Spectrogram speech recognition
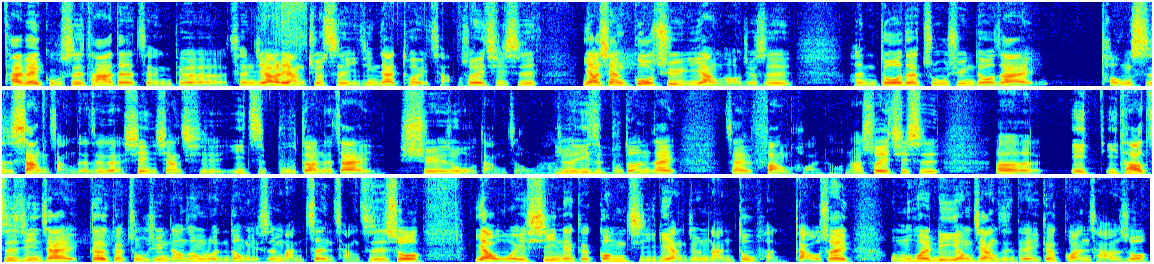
台北股市它的整个成交量就是已经在退潮，所以其实要像过去一样哈，就是很多的族群都在同时上涨的这个现象，其实一直不断的在削弱当中啊，就是一直不断在在放缓哦。那所以其实呃。一一套资金在各个族群当中轮动也是蛮正常，只是说要维系那个供给量就难度很高，所以我们会利用这样子的一个观察，就是说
